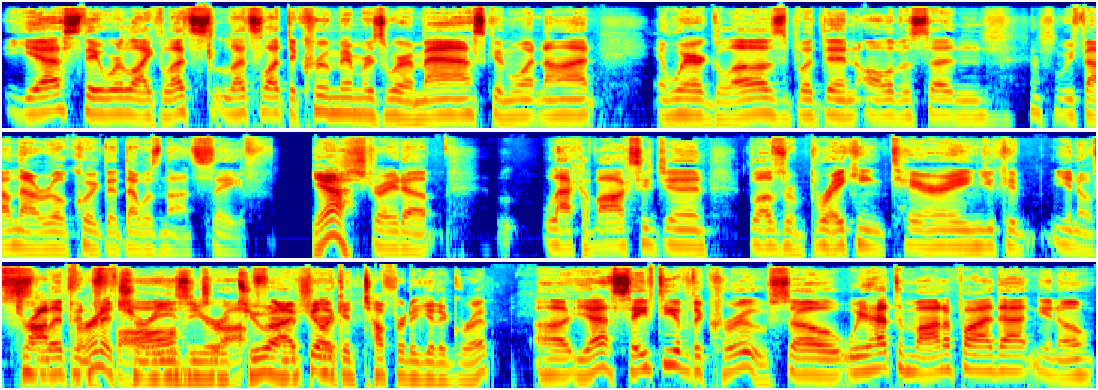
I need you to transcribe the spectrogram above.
yes, they were like, let's let's let the crew members wear a mask and whatnot and wear gloves. But then all of a sudden, we found out real quick that that was not safe. Yeah, Straight up, lack of oxygen. Gloves were breaking, tearing. You could, you know, drop slip and furniture fall, easier too. I feel like it's tougher to get a grip. Uh, yeah, safety of the crew. So we had to modify that. You know,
